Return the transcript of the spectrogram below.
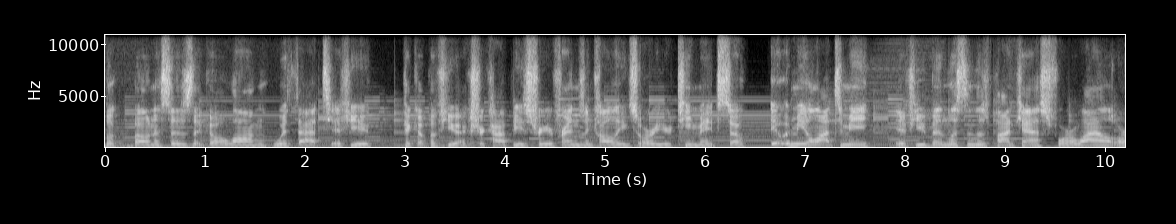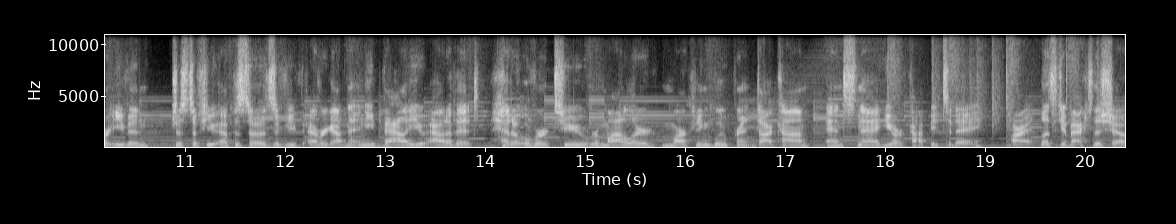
book bonuses that go along with that if you pick up a few extra copies for your friends and colleagues or your teammates. So it would mean a lot to me if you've been listening to this podcast for a while or even just a few episodes. If you've ever gotten any value out of it, head over to remodelermarketingblueprint.com and snag your copy today. All right, let's get back to the show.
